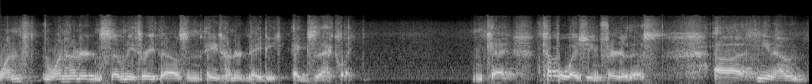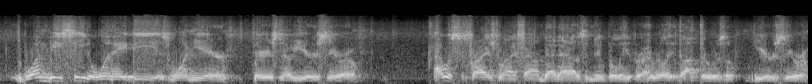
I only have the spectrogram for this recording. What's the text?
One, 173,880 exactly. Okay? A couple ways you can figure this. Uh, you know, 1 BC to 1 AD is one year. There is no year zero. I was surprised when I found that out as a new believer. I really thought there was a year zero,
